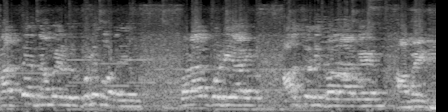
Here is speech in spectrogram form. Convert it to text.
கர்த்தர் நம்ம குடும்பம் அடையும் கொடாக்கொடியாய் ஆசிரியப்பதாக அமைதி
